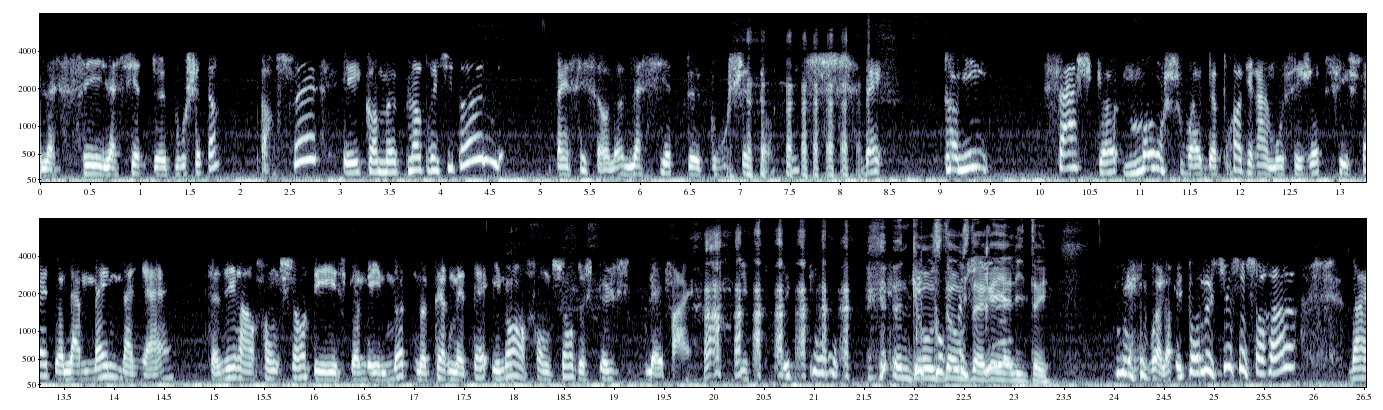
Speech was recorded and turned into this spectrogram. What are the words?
l'assi- l'assiette de bruschetta. Parfait. Et comme plat principal, ben, c'est ça, là, l'assiette de bruschetta. ben, Tommy, sache que mon choix de programme au cégep s'est fait de la même manière, c'est-à-dire en fonction de ce que mes notes me permettaient et non en fonction de ce que je voulais faire. Et- et pour- Une grosse dose de réalité. voilà. Et pour monsieur, ce sera, ben,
